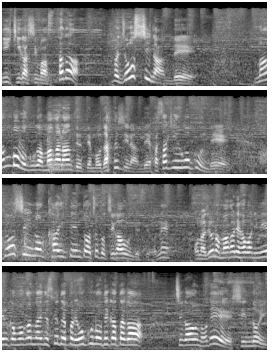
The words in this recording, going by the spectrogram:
いい気がします。ただやっぱ女子なんでなんぼ僕が曲がらんって言っても男子なんでやっぱ先動くんで女子の回転とはちょっと違うんですよね。同じような曲がり幅に見えるかもわかんないですけどやっぱり奥の出方が違うのでしんどい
